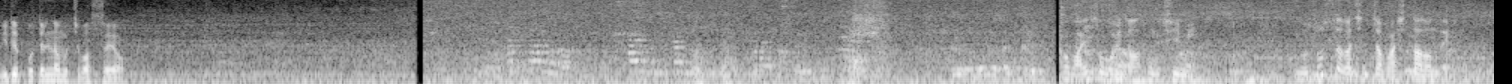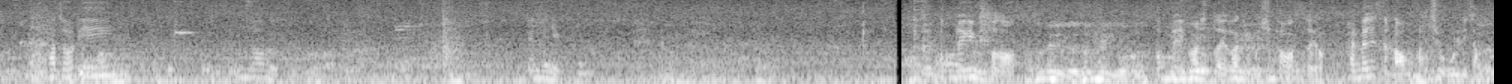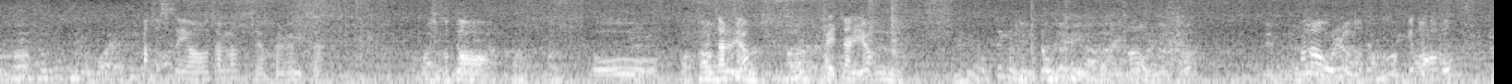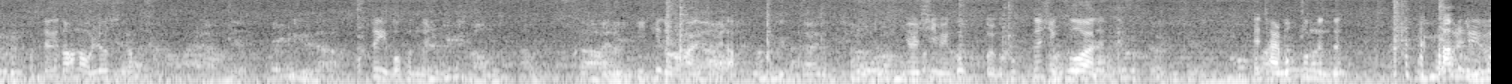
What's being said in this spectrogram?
이들 보들나무집 왔어요. 이거 맛있어 보인다, 동치미. 이거 소스가 진짜 맛있다던데. 파절이, 콩나물, 깻잎. 네, 껍데기부터 나왔어. 껍데기 맛있다 해가지고 시켜봤어요. 갈매기살 나오면 같이 올리자. 잘라주세요. 잘라주세요. 갈매기살. 맛있겠다. 오, 잘 잘려? 잘 잘려? 껍데기는 올려야 하나 올려줄까? 하나 올려도 될 것 같기도 하고 껍데기도 하나 올려주세요 껍데기 먹었네 익히도록 하겠습니다 열심히 국, 어, 이거 볶듯이 구워야 되는데. 잘 못 굽는 듯. 다 흘리면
